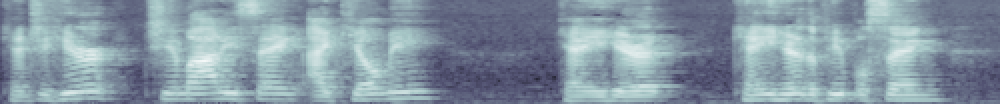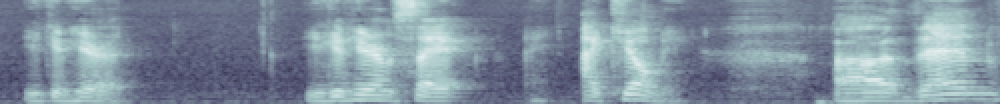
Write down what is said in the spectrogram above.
Can't you hear Giamatti saying "I kill me"? Can't you hear it? Can't you hear the people sing? You can hear it. You can hear him say, "I kill me." Uh, then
